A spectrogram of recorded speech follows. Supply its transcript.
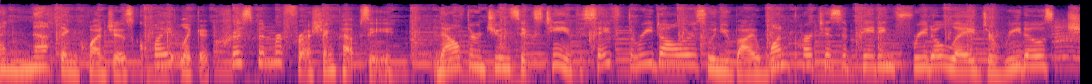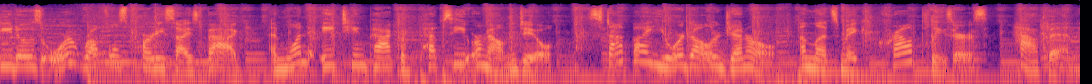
and nothing quenches quite like a crisp and refreshing Pepsi. Now through June 16th, save $3 when you buy one participating Frito Lay Doritos, Cheetos, or Ruffles party sized bag and one 18 pack of Pepsi or Mountain Dew. Stop by your Dollar General and let's make crowd pleasers happen.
